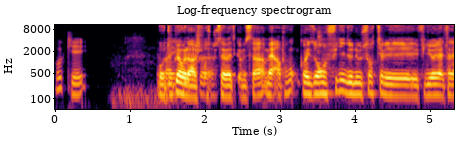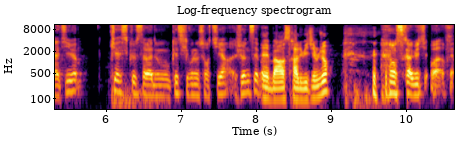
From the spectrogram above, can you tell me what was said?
Ok. Bon, en Bah, tout cas, voilà, je pense que ça va être comme ça. Mais après, quand ils auront fini de nous sortir les figurines alternatives, qu'est-ce que ça va nous, qu'est-ce qu'ils vont nous sortir? Je ne sais pas. Et ben, on sera le huitième jour. On sera habitué. Ouais, après,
